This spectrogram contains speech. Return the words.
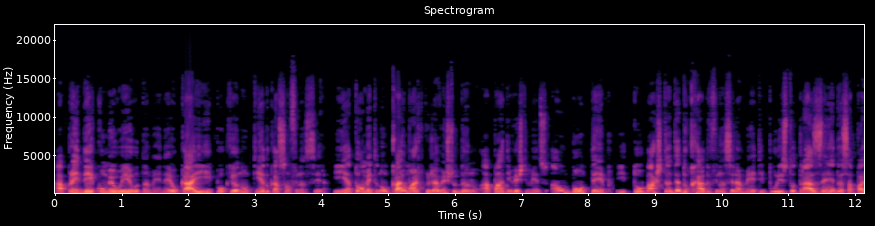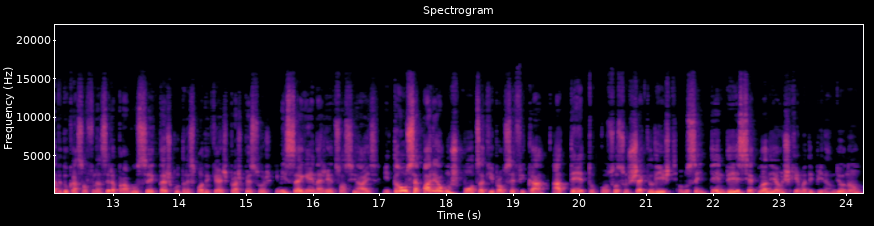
Aprender com o meu erro também, né? Eu caí porque eu não tinha educação financeira. E atualmente eu não caio mais, porque eu já venho estudando a parte de investimentos há um bom tempo. E estou bastante educado financeiramente e por isso estou trazendo essa parte de educação financeira para você que está escutando esse podcast, para as pessoas que me seguem aí nas redes sociais. Então eu separei alguns pontos aqui para você ficar atento, como se fosse um checklist, para você entender se aquilo ali é um esquema de pirâmide ou não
